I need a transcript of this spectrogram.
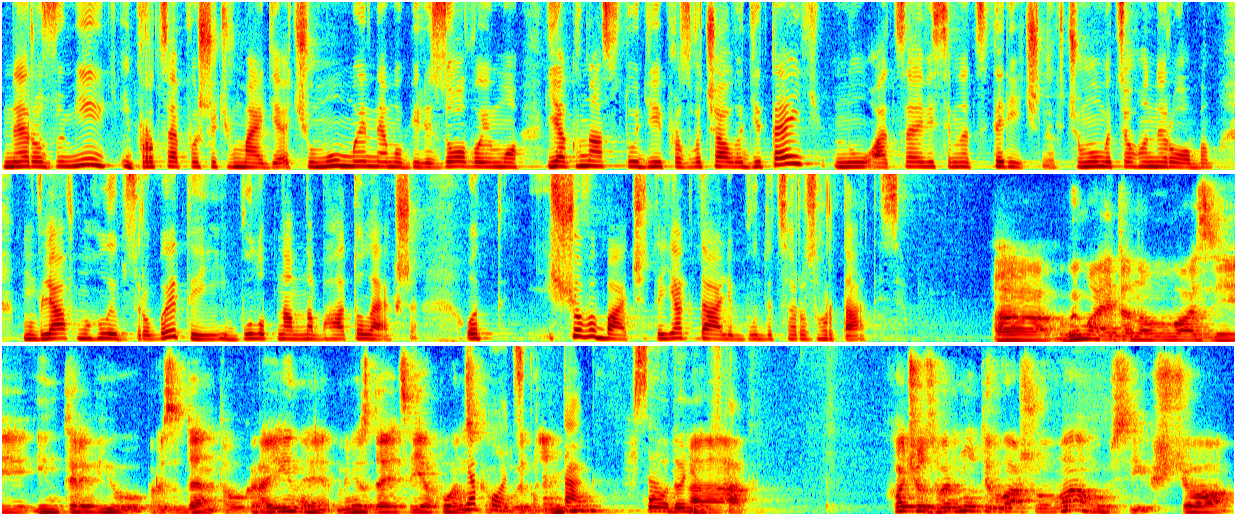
не розуміють і про це пишуть в медіа. Чому ми не мобілізовуємо, як в нас в студії прозвучало дітей? Ну а це 18-річних. Чому ми цього не робимо? Мовляв, могли б зробити, і було б нам набагато легше. От що ви бачите, як далі буде це розгортатися? Ви маєте на увазі інтерв'ю президента України, мені здається, японському Японському, виданню. так. О, до А, так. Хочу звернути вашу увагу всіх, що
